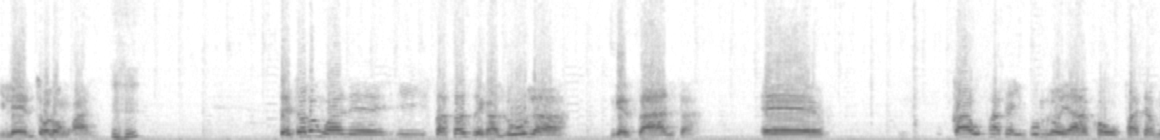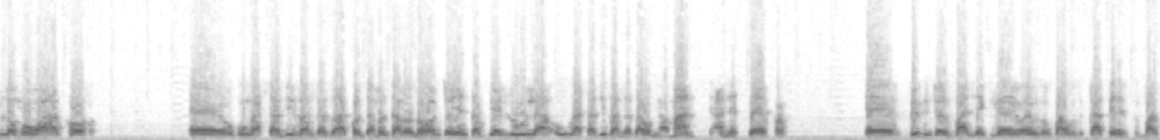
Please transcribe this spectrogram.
yile ntsholongwane. Mhm. Le ntsholongwane isasazeka lula ngezandla eh xa uphatha impumlo yakho uphatha umlomo wakho eh ukungahlambi izandla zakho njalo njalo. Loo nto yenza kube lula ukungahlambi izandla zakho ngamanzi anesepha. Eh zizinto ezibalulekileyo ezokuba uziqaphele ukuba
